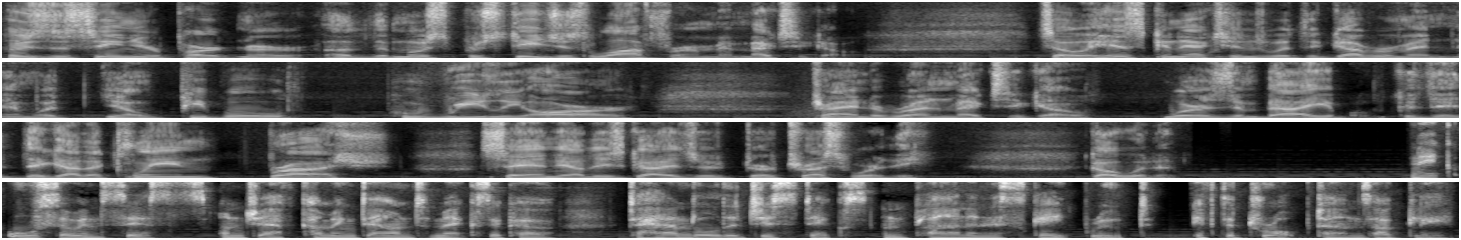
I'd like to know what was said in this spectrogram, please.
who's the senior partner of the most prestigious law firm in Mexico. So his connections with the government and with, you know, people who really are trying to run Mexico was invaluable because they, they got a clean brush saying, yeah, these guys are, are trustworthy. Go with it. Nick also insists on Jeff coming down to Mexico to handle logistics and plan an escape route if the drop turns ugly.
